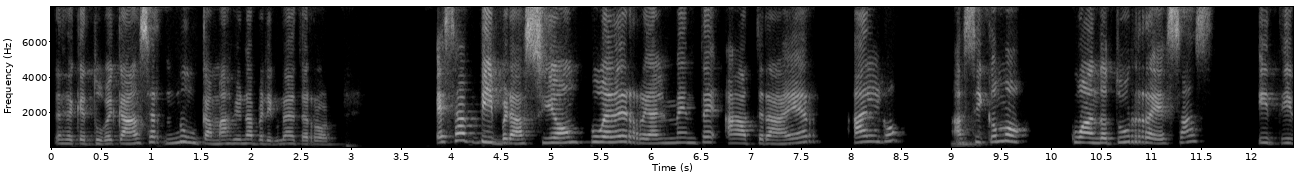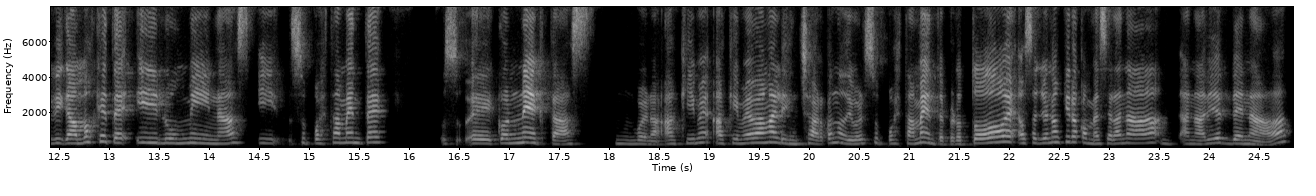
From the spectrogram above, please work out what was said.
Desde que tuve cáncer, nunca más vi una película de terror. Esa vibración puede realmente atraer algo, así mm. como cuando tú rezas y, digamos que te iluminas y supuestamente eh, conectas. Bueno, aquí me, aquí me van a linchar cuando digo el supuestamente, pero todo, o sea, yo no quiero convencer a, nada, a nadie de nada,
